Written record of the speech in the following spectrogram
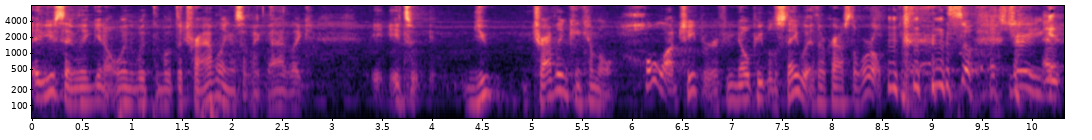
you said like you know with with the, with the traveling and stuff like that, like it's you traveling can come a whole lot cheaper if you know people to stay with across the world. so That's true. You get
